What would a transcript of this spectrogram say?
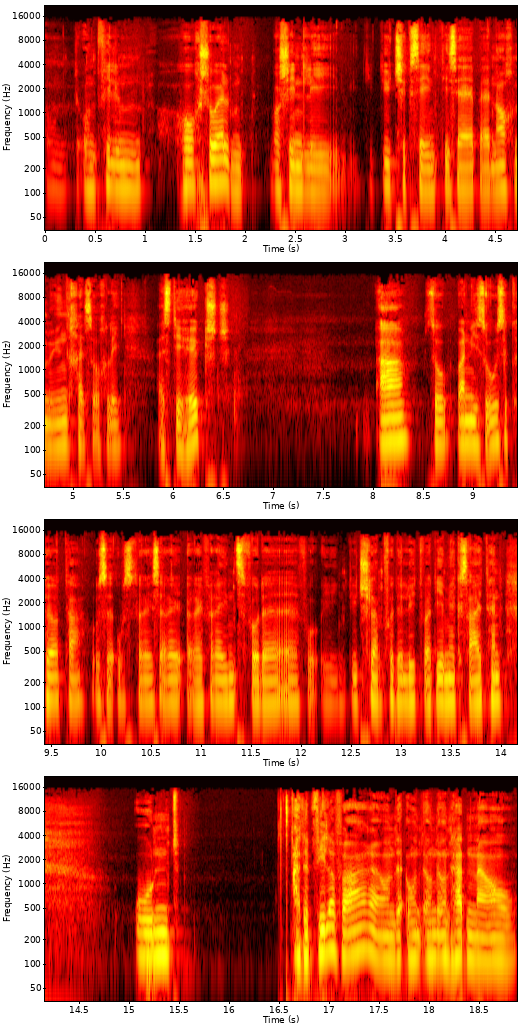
Und, und Filmhochschule. Und wahrscheinlich die Deutschen sehen diese eben nach München so ein bisschen als die höchste. Ah, so, wenn ich es rausgehört habe, aus, aus der Referenz von der, von, in Deutschland von den Leuten, die mir gesagt haben. Und hat viel erfahren und, und, und, und hatten auch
